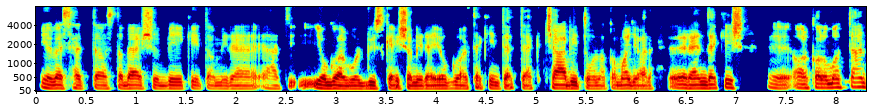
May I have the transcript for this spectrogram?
élvezhette azt a belső békét, amire hát joggal volt büszke, és amire joggal tekintettek csábítónak a magyar rendek is alkalomattán,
